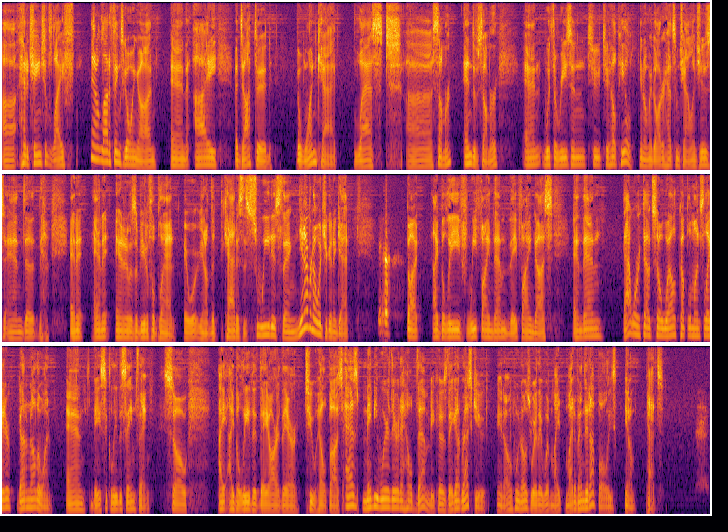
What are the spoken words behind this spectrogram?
uh, had a change of life. You know, a lot of things going on, and I adopted the one cat last uh, summer, end of summer, and with a reason to to help heal. You know, my daughter had some challenges, and uh, and it and it and it was a beautiful plan. It, you know, the cat is the sweetest thing. You never know what you're going to get. Yeah. But I believe we find them, they find us, and then that worked out so well. A couple of months later, got another one, and basically the same thing. So I, I, believe that they are there to help us, as maybe we're there to help them because they got rescued. You know, who knows where they would might might have ended up? All these, you know, pets.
